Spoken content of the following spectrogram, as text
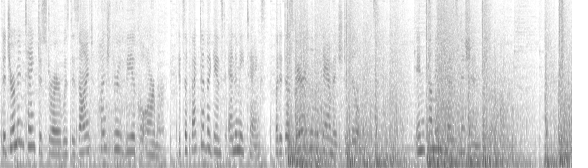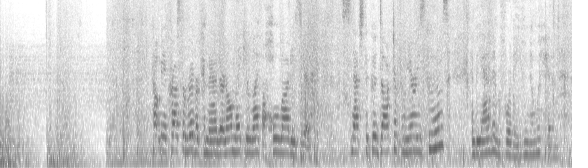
The German tank destroyer was designed to punch through vehicle armor. It's effective against enemy tanks, but it does very little damage to buildings. Incoming transmission. Help me across the river, Commander, and I'll make your life a whole lot easier. Snatch the good doctor from Yuri's goons, and be out of there before they even know what hit him.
